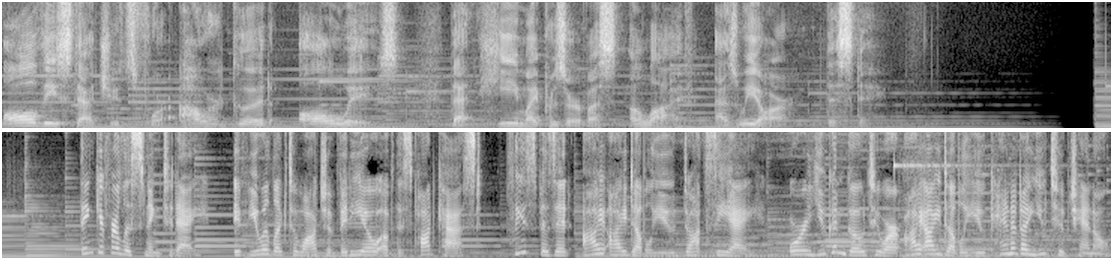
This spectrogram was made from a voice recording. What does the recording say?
all these statutes for our good always, that he might preserve us alive as we are this day. Thank you for listening today. If you would like to watch a video of this podcast, please visit iiw.ca or you can go to our IIW Canada YouTube channel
